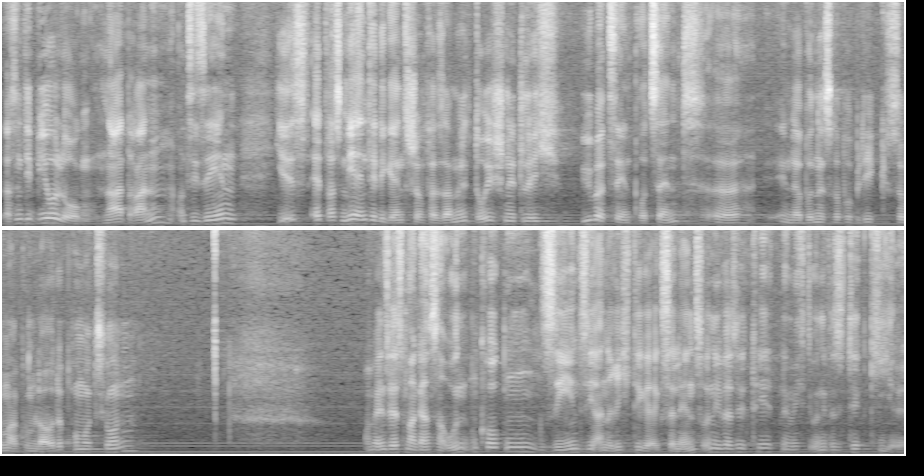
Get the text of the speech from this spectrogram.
das sind die Biologen, nah dran. Und Sie sehen, hier ist etwas mehr Intelligenz schon versammelt, durchschnittlich über 10% äh, in der Bundesrepublik Summa Cum Laude Promotionen. Und wenn Sie jetzt mal ganz nach unten gucken, sehen Sie eine richtige Exzellenzuniversität, nämlich die Universität Kiel.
